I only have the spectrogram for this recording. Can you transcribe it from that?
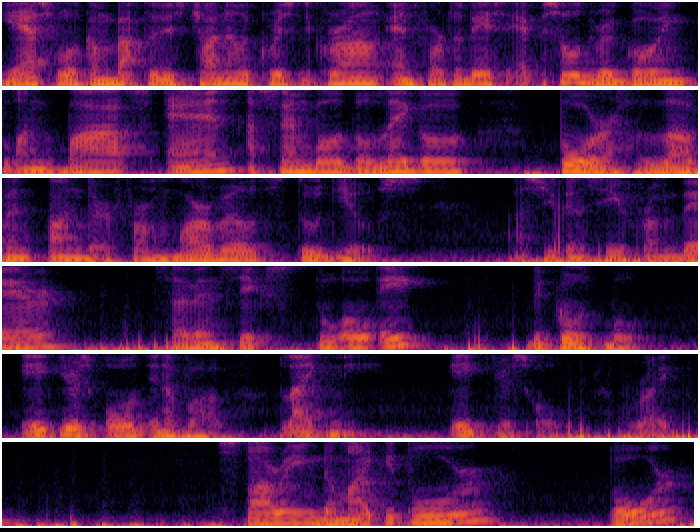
Yes, welcome back to this channel, Chris DeCrang, and for today's episode, we're going to unbox and assemble the LEGO Thor Love and Thunder from Marvel Studios. As you can see from there, 76208, the GOAT boat, 8 years old and above, like me, 8 years old, right? Starring the mighty Thor, Thor,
